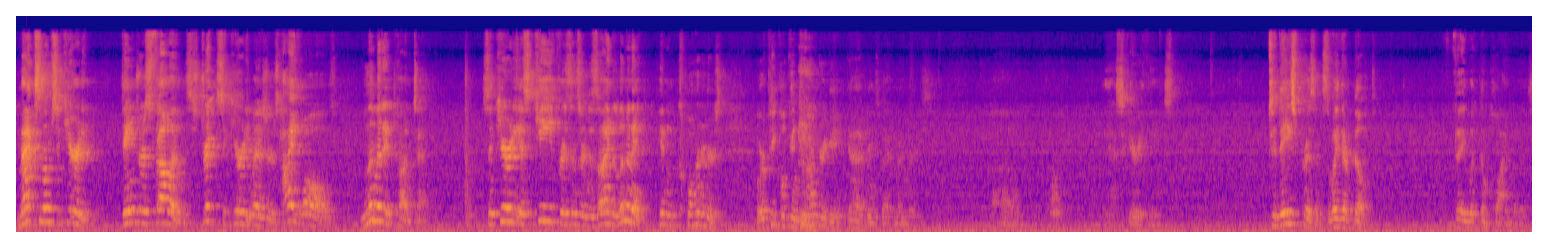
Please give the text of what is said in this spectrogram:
Maximum security, dangerous felons, strict security measures, high walls, limited contact. Security is key. Prisons are designed to eliminate hidden corners where people can congregate. God, it brings back memories. Um, yeah, scary things. Today's prisons, the way they're built, they would comply with this.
